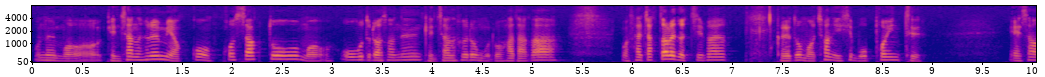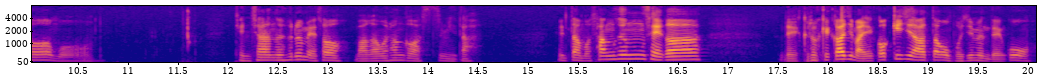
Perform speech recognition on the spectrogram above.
오늘 뭐 괜찮은 흐름이었고 코스닥도 뭐 오후 들어서는 괜찮은 흐름으로 하다가 뭐 살짝 떨어졌지만 그래도 뭐 1025포인트에서 뭐 괜찮은 흐름에서 마감을 한 것 같습니다. 일단 뭐 상승세가 네, 그렇게까지 많이 꺾이지 않았다고 보시면 되고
